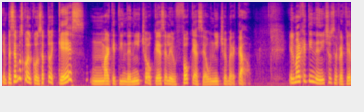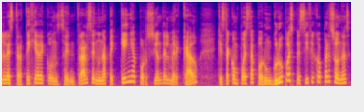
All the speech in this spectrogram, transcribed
Empecemos con el concepto de qué es un marketing de nicho o qué es el enfoque hacia un nicho de mercado. El marketing de nicho se refiere a la estrategia de concentrarse en una pequeña porción del mercado que está compuesta por un grupo específico de personas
